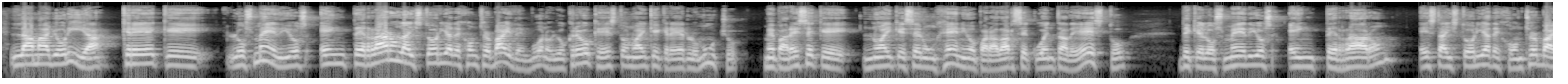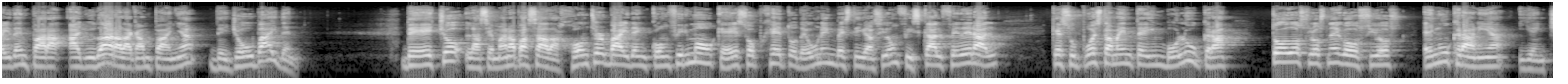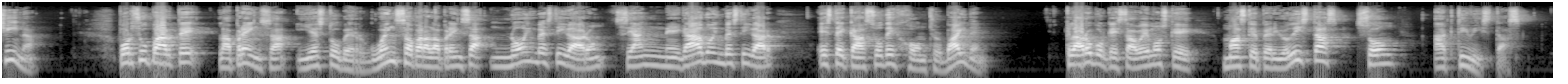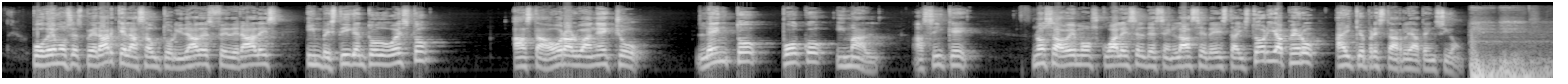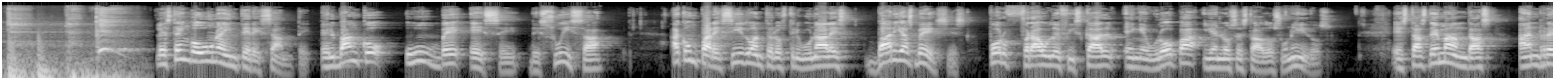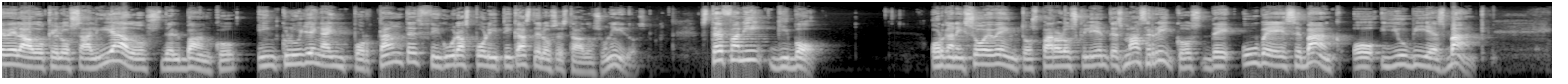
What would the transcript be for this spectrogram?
La mayoría cree que los medios enterraron la historia de Hunter Biden. Bueno, yo creo que esto no hay que creerlo mucho. Me parece que no hay que ser un genio para darse cuenta de esto de que los medios enterraron esta historia de Hunter Biden para ayudar a la campaña de Joe Biden. De hecho, la semana pasada Hunter Biden confirmó que es objeto de una investigación fiscal federal que supuestamente involucra todos los negocios en Ucrania y en China. Por su parte, la prensa, y esto vergüenza para la prensa, no investigaron, se han negado a investigar este caso de Hunter Biden. Claro, porque sabemos que más que periodistas son activistas. ¿Podemos esperar que las autoridades federales investiguen todo esto? Hasta ahora lo han hecho lento, poco y mal. Así que no sabemos cuál es el desenlace de esta historia, pero hay que prestarle atención. Les tengo una interesante. El banco UBS de Suiza ha comparecido ante los tribunales varias veces por fraude fiscal en Europa y en los Estados Unidos. Estas demandas han revelado que los aliados del banco incluyen a importantes figuras políticas de los Estados Unidos. Stephanie Guibault organizó eventos para los clientes más ricos de UBS Bank o UBS Bank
